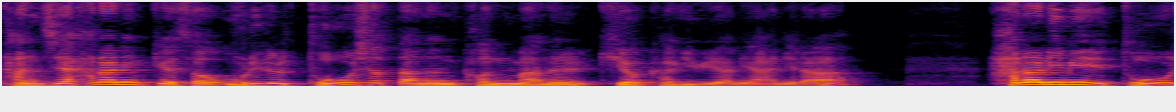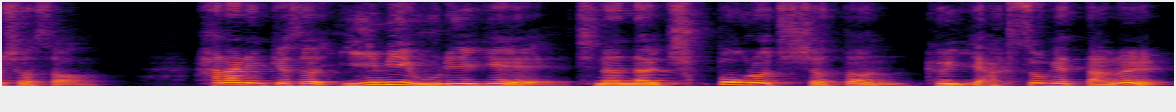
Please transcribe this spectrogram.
단지 하나님께서 우리를 도우셨다는 것만을 기억하기 위함이 아니라 하나님이 도우셔서 하나님께서 이미 우리에게 지난날 축복으로 주셨던 그 약속의 땅을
